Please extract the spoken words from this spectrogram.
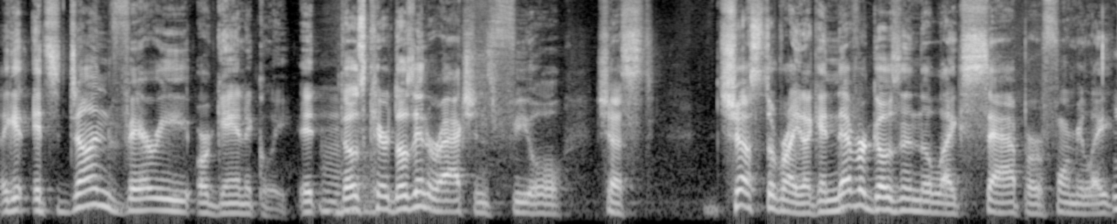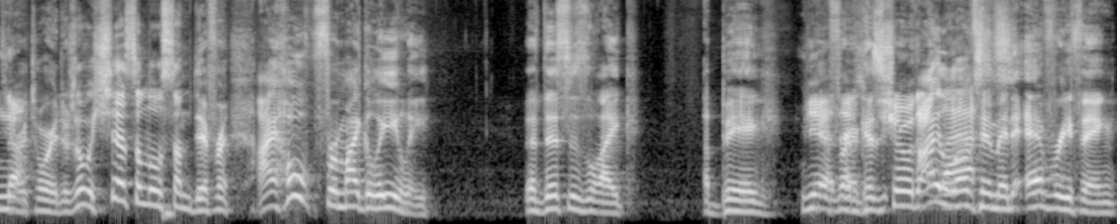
like it, it's done very organically. It Mm-hmm. those care those interactions feel just just the right. Like it never goes into like sap or formulaic No. territory. There's always just a little something different. I hope for Michael Ealy that this is like a big Yeah, different that's because show that I love him in everything,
